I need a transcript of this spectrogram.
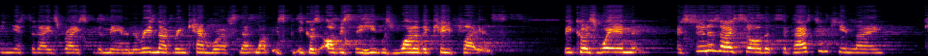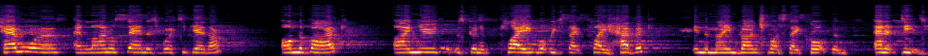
in yesterday's race for the men. And the reason I bring Cam Wurf's name up is because obviously he was one of the key players. Because when, as soon as I saw that Sebastian Kienle, Cam Wurf and Lionel Sanders were together on the bike, I knew that it was going to play what we say play havoc in the main bunch once they caught them, and it did.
